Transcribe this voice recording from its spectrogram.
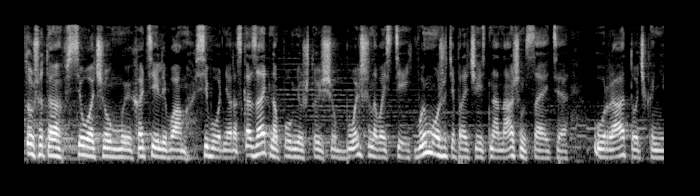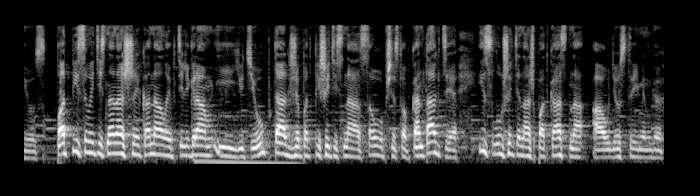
Что ж, это все, о чем мы хотели вам сегодня рассказать. Напомню, что еще больше новостей вы можете прочесть на нашем сайте ура.ньюз. Подписывайтесь на наши каналы в Телеграм и YouTube. Также подпишитесь на сообщество ВКонтакте и слушайте наш подкаст на аудиостримингах.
